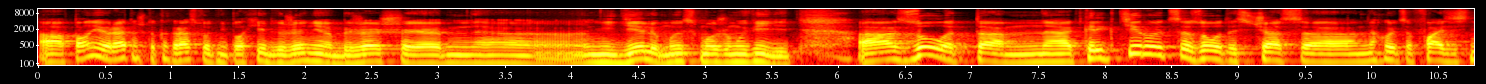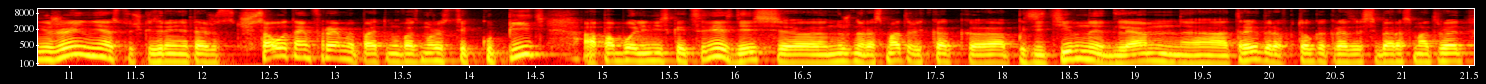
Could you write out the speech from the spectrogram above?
А вполне вероятно, что как раз вот неплохие движения в ближайшие э, неделю мы сможем увидеть. А золото корректируется. Золото сейчас э, находится в фазе снижения с точки зрения, опять же, часового таймфрейма, поэтому возможности купить а по более низкой цене здесь э, нужно рассматривать как э, позитивные для э, трейдеров, кто как раз за себя рассматривает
